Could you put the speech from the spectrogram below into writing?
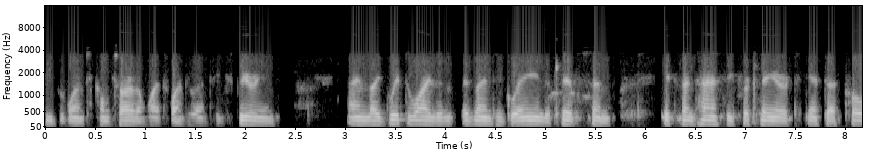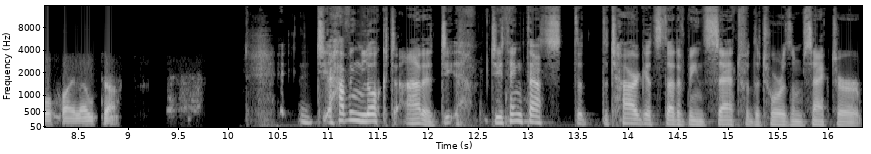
people want to come to Ireland, what to want to experience. And like with the Wild Atlantic Way and the cliffs, and it's fantastic for Clare to get that profile out there. having looked at it, do, do you think that's the, the targets that have been set for the tourism sector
